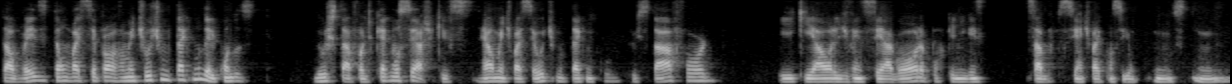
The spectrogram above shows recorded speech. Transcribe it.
talvez, então vai ser provavelmente o último técnico dele. Quando do Stafford, o que é que você acha que realmente vai ser o último técnico do Stafford e que é a hora de vencer agora, porque ninguém sabe se a gente vai conseguir um, um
